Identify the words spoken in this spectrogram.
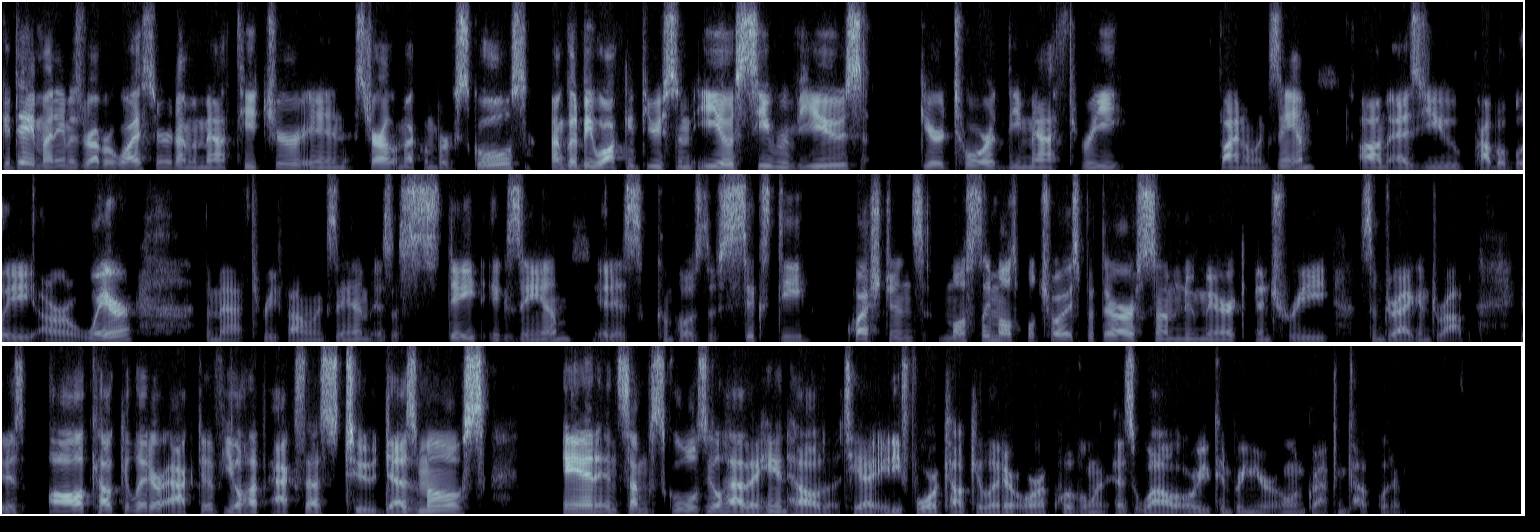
Good day, my name is Robert Weissert. I'm a math teacher in Charlotte-Mecklenburg Schools. I'm going to be walking through some EOC reviews geared toward the Math 3 final exam. Um, as you probably are aware, the Math 3 final exam is a state exam. It is composed of 60 questions, mostly multiple choice, but there are some numeric entry, some drag and drop. It is all calculator active. You'll have access to Desmos and in some schools, you'll have a handheld TI-84 calculator or equivalent as well, or you can bring your own graphing calculator.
